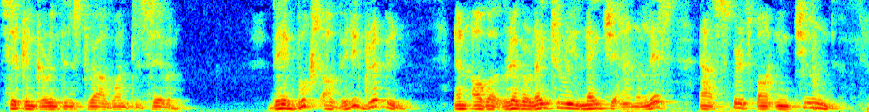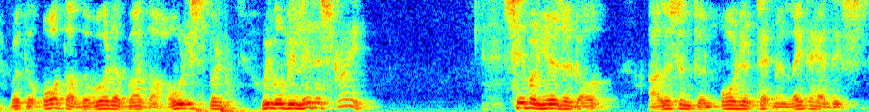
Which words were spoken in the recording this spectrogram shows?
2 Corinthians 12 1 to 7. Their books are very gripping and of a revelatory nature, and unless our spirits are in tune with the author of the Word of God, the Holy Spirit, we will be led astray. Several years ago, I listened to an audio tape and later had this,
